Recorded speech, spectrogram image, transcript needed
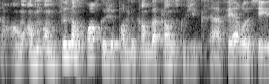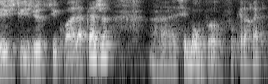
en, me faisant croire que je parle de grandes vacances, que j'ai que ça à faire, je, je, suis quoi à la plage C'est bon, faut, faut qu'elle arrête.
